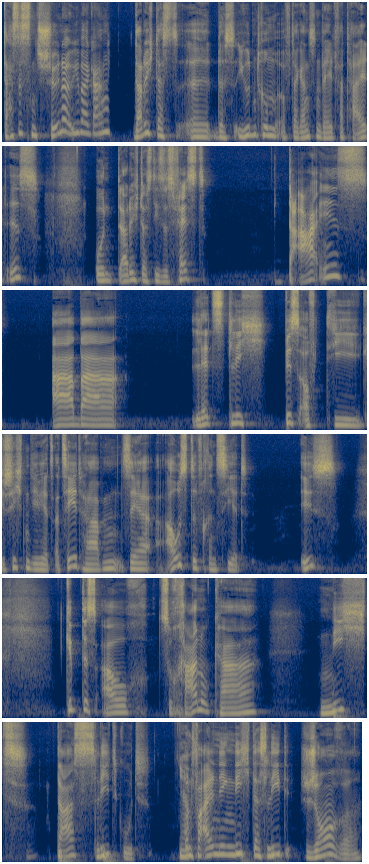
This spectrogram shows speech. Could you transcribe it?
das ist ein schöner Übergang. Dadurch, dass äh, das Judentum auf der ganzen Welt verteilt ist und dadurch, dass dieses Fest da ist, aber letztlich bis auf die Geschichten, die wir jetzt erzählt haben, sehr ausdifferenziert ist, gibt es auch zu Chanukka nicht das Liedgut. Ja. Und vor allen Dingen nicht das Liedgenre.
